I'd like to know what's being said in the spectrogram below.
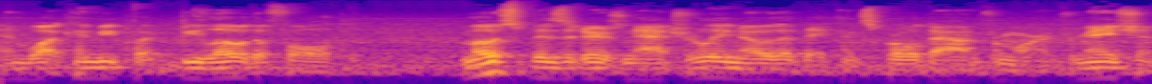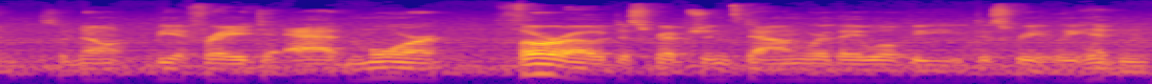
and what can be put below the fold. Most visitors naturally know that they can scroll down for more information, so don't be afraid to add more thorough descriptions down where they will be discreetly hidden.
